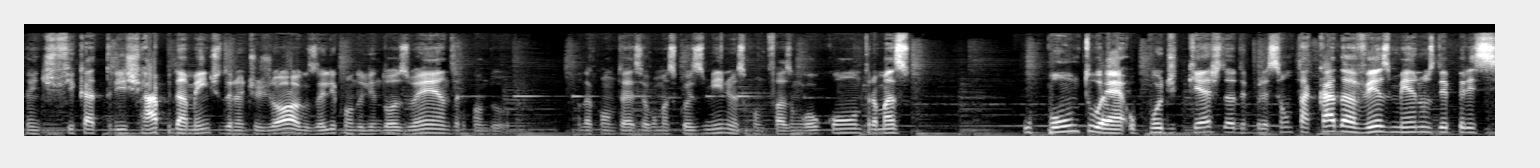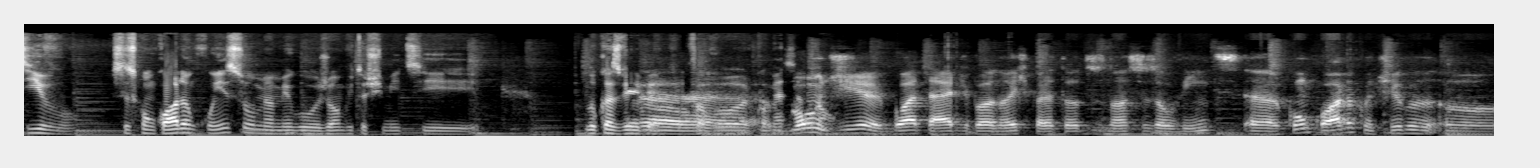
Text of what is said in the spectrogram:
A gente fica triste rapidamente durante os jogos, ali quando o Lindoso entra, quando, quando acontece algumas coisas mínimas, quando faz um gol contra, mas o ponto é, o podcast da depressão tá cada vez menos depressivo. Vocês concordam com isso, meu amigo João Vitor Schmitz e Lucas Weber, por favor, Uh, começa. bom então. dia, boa tarde, boa noite para todos os nossos ouvintes. Uh, concordo contigo. uh,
